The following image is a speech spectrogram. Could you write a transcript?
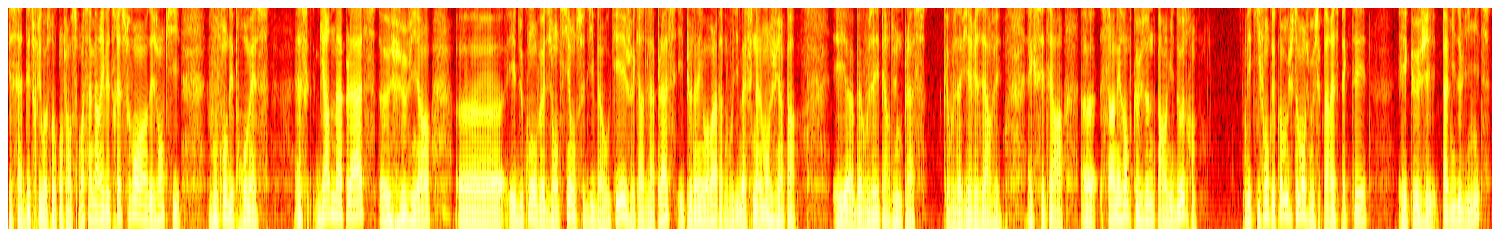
et ça détruit votre confiance. Moi, ça m'arrivait très souvent, hein, des gens qui vous font des promesses. Est-ce garde ma place, euh, je viens. Euh, et du coup, on veut être gentil, on se dit, bah ok, je garde la place. Et puis au dernier moment, la personne vous dit, bah finalement, je viens pas. Et euh, bah, vous avez perdu une place que vous aviez réservée, etc. c'est un exemple que je donne parmi d'autres, mais qui font que comme justement, je me suis pas respecté et que j'ai pas mis de limite,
